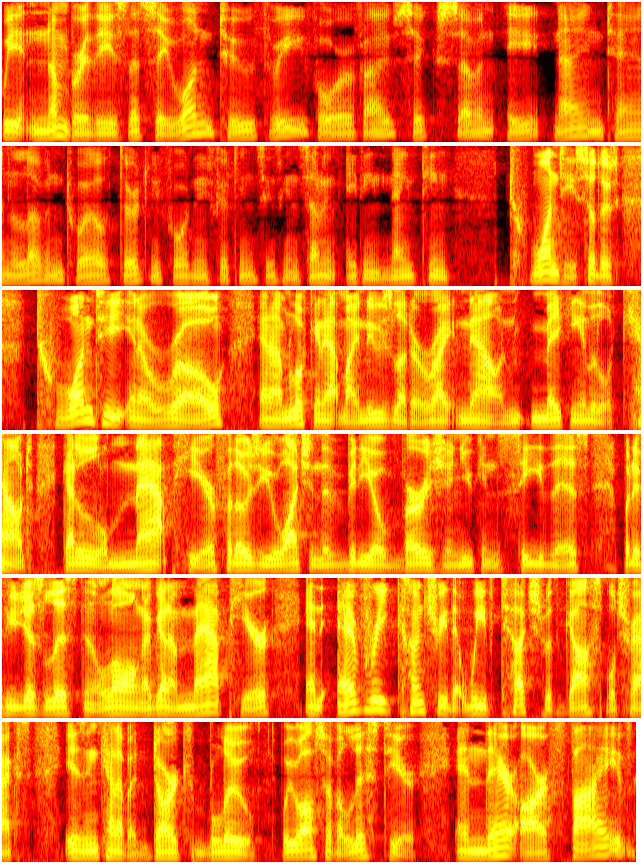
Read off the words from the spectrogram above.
We didn't number these. Let's see. 1, 2, 3, 4, 5, 6, 7, 8, 9, 10, 11, 12, 13, 14, 15, 16, 17, 18, 19, 20. So there's 20 in a row, and I'm looking at my newsletter right now and making a little count. Got a little map here. For those of you watching the video version, you can see this. But if you just listen along, I've got a map here, and every country that we've touched with gospel tracts is in kind of a dark blue. We also have a list here, and there are five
